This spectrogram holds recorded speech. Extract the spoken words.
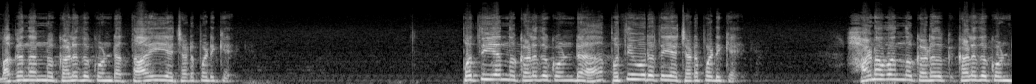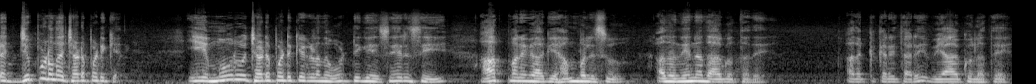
ಮಗನನ್ನು ಕಳೆದುಕೊಂಡ ತಾಯಿಯ ಚಡಪಡಿಕೆ. ಪತಿಯನ್ನು ಕಳೆದುಕೊಂಡ ಪತಿವ್ರತೆಯ ಚಡಪಡಿಕೆ. ಹಣವನ್ನು ಕಳೆದು, ಕಳೆದುಕೊಂಡ ಜಿಪುಣನ ಚಡಪಡಿಕೆ. ಈ ಮೂರು ಚಡಪಡಿಕೆಗಳನ್ನು ಒಟ್ಟಿಗೆ ಸೇರಿಸಿ ಆತ್ಮನಿಗಾಗಿ ಹಂಬಲಿಸು, ಅದು ನಿನ್ನದಾಗುತ್ತದೆ. ಅದಕ್ಕೆ ಕರೀತಾರೆ ವ್ಯಾಕುಲತೆ.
